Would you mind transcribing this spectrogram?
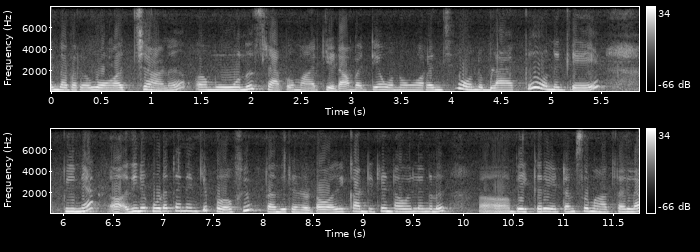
എന്താ പറയുക വാച്ചാണ് മൂന്ന് സ്റ്റാപ്പ് മാറ്റിയിടാൻ പറ്റിയ ഒന്ന് ഓറഞ്ച് ഒന്ന് ബ്ലാക്ക് ഒന്ന് ഗ്രേ പിന്നെ ഇതിന്റെ കൂടെ തന്നെ എനിക്ക് പെർഫ്യൂം തന്നിട്ടുണ്ട് കേട്ടോ. അത് കണ്ടിട്ടുണ്ടാവില്ല നിങ്ങൾ ബേക്കറി ഐറ്റംസ് മാത്രമല്ല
